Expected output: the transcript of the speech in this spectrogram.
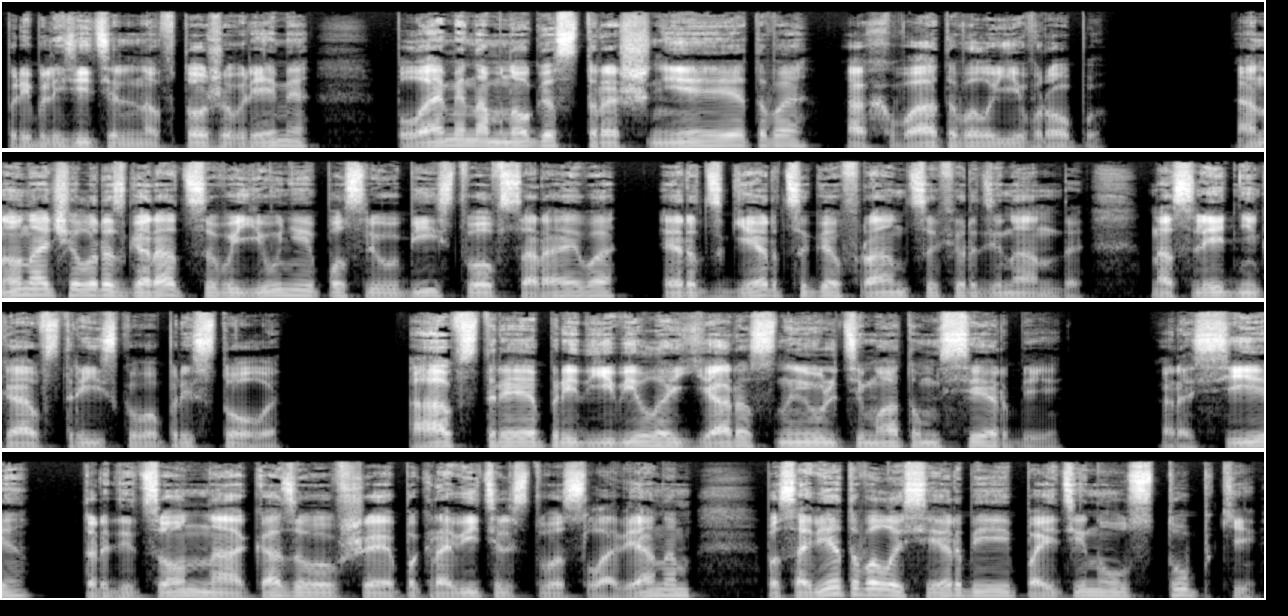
Приблизительно в то же время пламя намного страшнее этого охватывало Европу. Оно начало разгораться в июне после убийства в Сараево эрцгерцога Франца Фердинанда, наследника австрийского престола. Австрия предъявила яростный ультиматум Сербии. Россия, традиционно оказывавшая покровительство славянам, посоветовала Сербии пойти на уступки,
